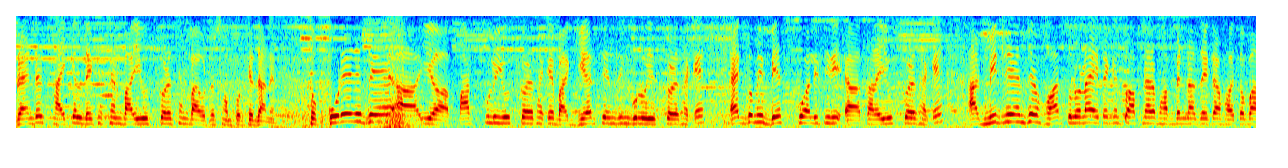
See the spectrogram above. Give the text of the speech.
ব্র্যান্ডের সাইকেল দেখেছেন বা ইউজ করেছেন বা ওটা সম্পর্কে জানেন। সো কোরের যে পার্টসগুলো ইউজ করে থাকে বা গিয়ার চেঞ্জিংগুলো ইউজ করে থাকে, একদমই বেস্ট কোয়ালিটির তারা ইউজ করে থাকে। আর মিড রেঞ্জের হওয়ার তুলনায় এটা কিন্তু আপনারা ভাববেন না যে এটা হয়তো বা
